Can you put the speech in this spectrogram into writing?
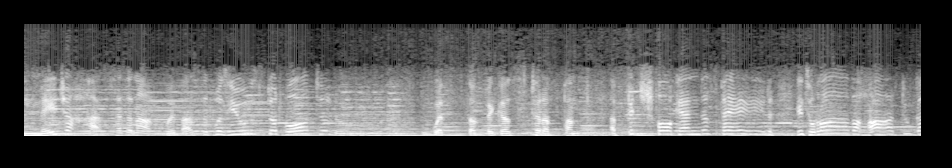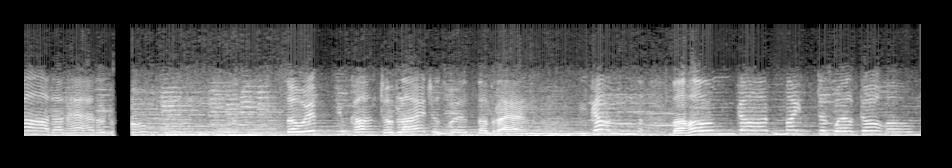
and Major Huss has an arquebus that was used at Waterloo. With the vicar's stirrup pump, a pitchfork and a spade, it's rather hard to guard an aerodrome. So if you can't oblige us with the brand gun, the home guard might as well go home.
